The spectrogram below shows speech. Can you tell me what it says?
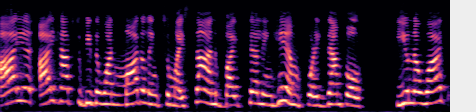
I I have to be the one modeling to my son by telling him, for example, you know what?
